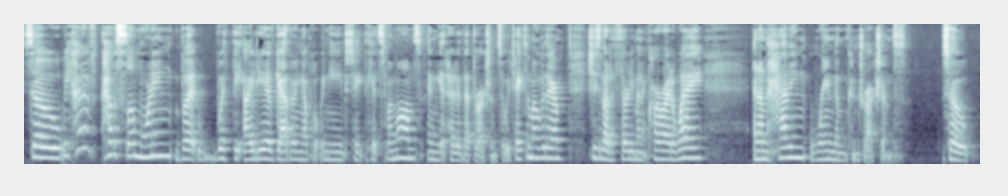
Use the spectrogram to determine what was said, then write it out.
So we kind of have a slow morning, but with the idea of gathering up what we need to take the kids to my mom's and get headed that direction. So we take them over there. She's about a 30 minute car ride away, and I'm having random contractions. So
